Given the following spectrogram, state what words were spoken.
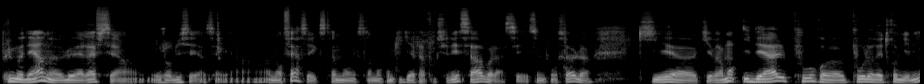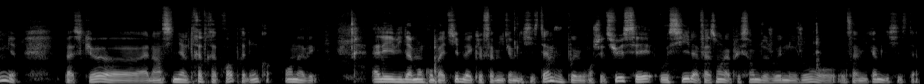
plus modernes. Le RF, c'est aujourd'hui c'est un, enfer, c'est extrêmement extrêmement compliqué à faire fonctionner. Ça, voilà, c'est une console qui est qui est vraiment idéale pour pour le rétro gaming parce que elle a un signal très très propre et donc en AV. Elle est évidemment compatible avec le Famicom D-System. Vous pouvez le brancher dessus. C'est aussi la façon la plus simple de jouer de nos jours au, Famicom D-System.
